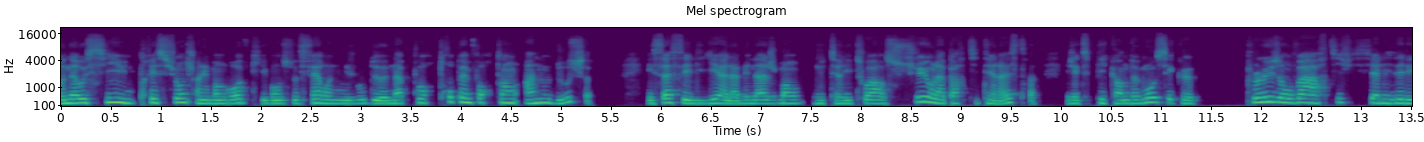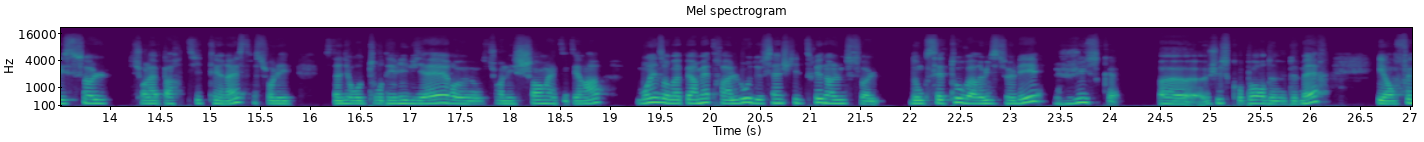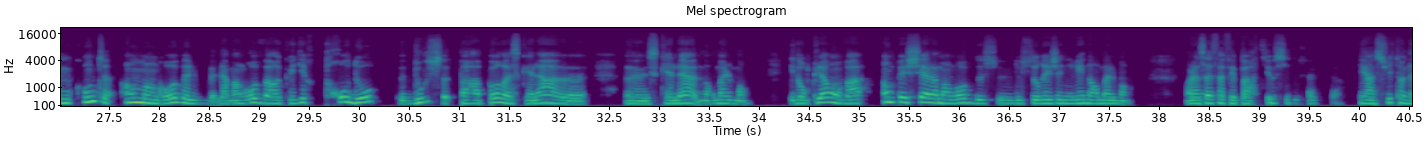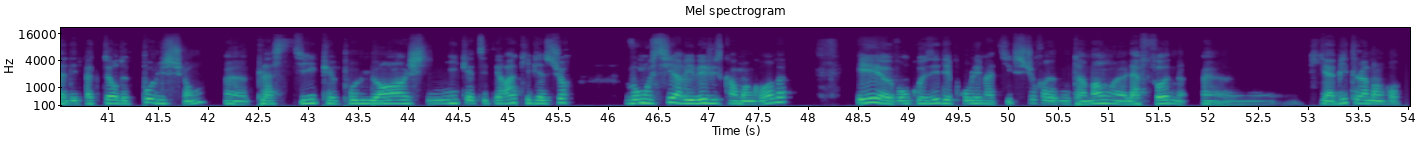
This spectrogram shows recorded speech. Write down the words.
On a aussi une pression sur les mangroves qui vont se faire au niveau d'un apport trop important en eau douce. Et ça, c'est lié à l'aménagement du territoire sur la partie terrestre. J'explique en deux mots, c'est que plus on va artificialiser les sols sur la partie terrestre, sur les, c'est-à-dire autour des rivières, euh, sur les champs, etc., moins on va permettre à l'eau de s'infiltrer dans le sol. Donc cette eau va ruisseler euh, jusqu'au bord de, mer. Et en fin de compte, en mangrove, la mangrove va recueillir trop d'eau douce par rapport à ce qu'elle a, euh, ce a normalement. Et donc là, on va empêcher à la mangrove de se, de se régénérer normalement. Voilà, ça, ça fait partie aussi des facteurs. Et ensuite, on a des facteurs de pollution, plastique, polluants, chimiques, etc., qui bien sûr vont aussi arriver jusqu'en mangrove et euh, vont causer des problématiques sur euh, notamment la faune qui habite la mangrove.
